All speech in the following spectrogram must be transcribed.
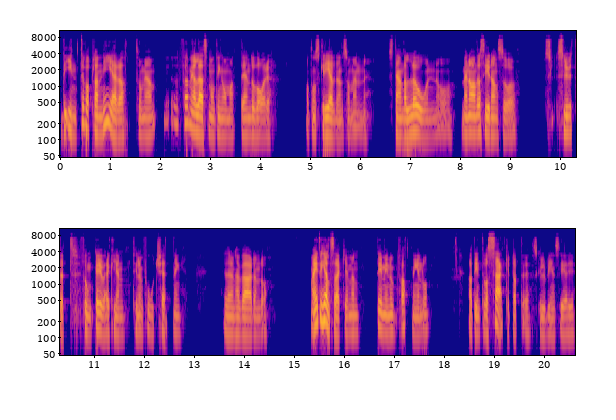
det inte var planerat. Om jag för mig jag läst någonting om att det ändå var. Att de skrev den som en standalone. Och, men å andra sidan så slutet funkar ju verkligen till en fortsättning i den här världen då. Man är inte helt säker, men det är min uppfattning ändå. Att det inte var säkert att det skulle bli en serie.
